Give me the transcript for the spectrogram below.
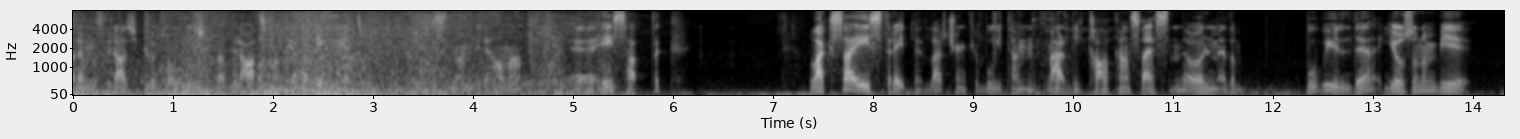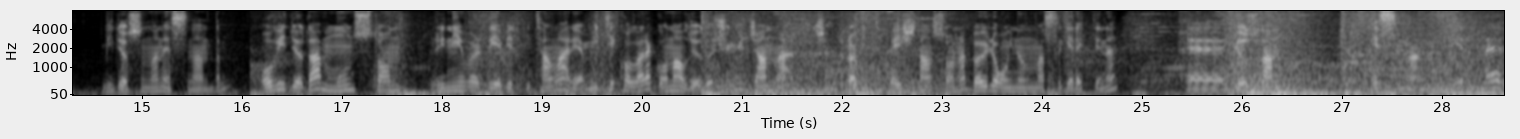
Aramız birazcık kötü olduğu için W atmadı ya da beyni yetmedi. İkisinden biri ama e, Ace attık. Lux'a Ace trade'lediler çünkü bu item verdiği kalkan sayesinde ölmedim. Bu build'de Yozu'nun bir videosundan esinlendim. O videoda Moonstone Renewer diye bir item var ya, mitik olarak onu alıyordu. Çünkü can verdiği için Durability Page'den sonra böyle oynanılması gerektiğini e, Yozu'dan esinlendim diyelim ve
